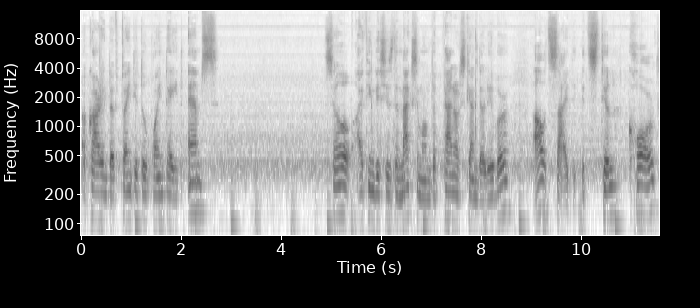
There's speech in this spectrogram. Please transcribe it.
a current of 22.8 amps so I think this is the maximum. The panels can deliver. Outside it's still cold.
